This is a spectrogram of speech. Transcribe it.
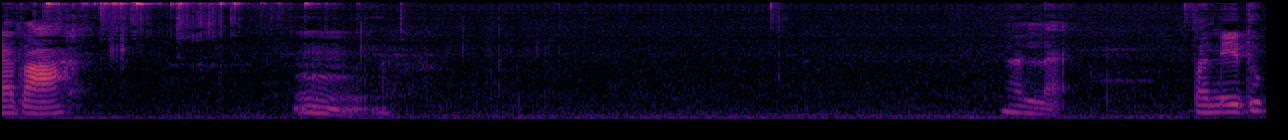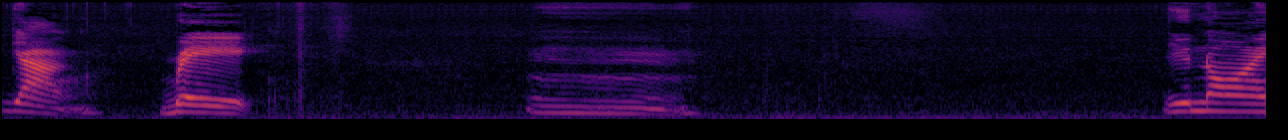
นะจ๊ะอืม นั่นแหละ ตอนนี้ทุกอย่างเบรกยืนหน่อย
